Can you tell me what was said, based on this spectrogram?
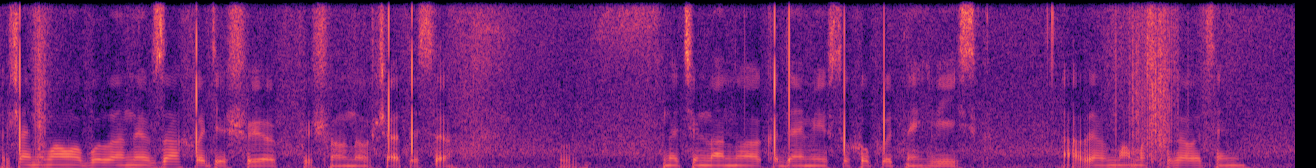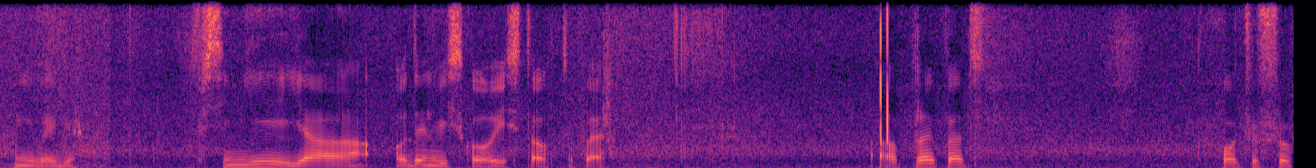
Звичайно, мама була не в заході, що я пішов навчатися в Національну академію сухопутних військ. Але мама сказала, це мій вибір. В сім'ї я один військовий став тепер. А приклад, хочу, щоб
